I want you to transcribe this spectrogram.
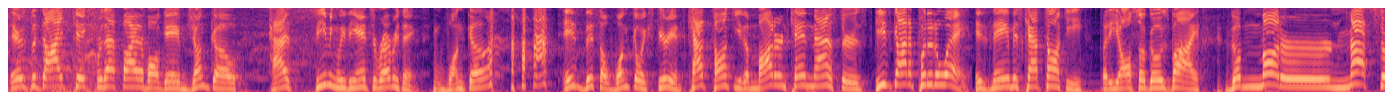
There's the dive kick for that fireball game. Junko has seemingly the answer for everything. Wunko? Is this a Wunko experience? Cap Tonki, the modern Ken Masters, he's got to put it away. His name is Cap Tonki, but he also goes by the Modern Master.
